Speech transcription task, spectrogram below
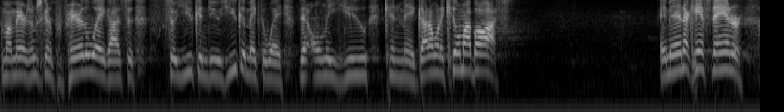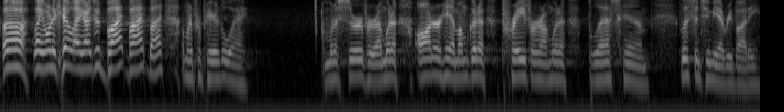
in my marriage. I'm just going to prepare the way, God, so, so you can do, you can make the way that only you can make. God, I want to kill my boss. Amen. I can't stand her. Uh, like I want to kill. Like I said, but, but, but, I'm going to prepare the way. I'm going to serve her. I'm going to honor him. I'm going to pray for her. I'm going to bless him. Listen to me, everybody.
